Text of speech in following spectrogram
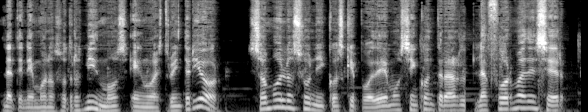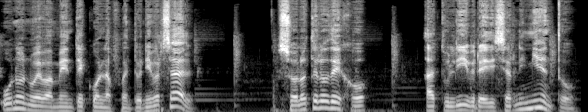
la tenemos nosotros mismos en nuestro interior. Somos los únicos que podemos encontrar la forma de ser uno nuevamente con la fuente universal. Solo te lo dejo a tu libre discernimiento.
